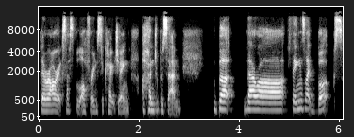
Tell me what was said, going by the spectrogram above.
there are accessible offerings to coaching 100%. But there are things like books,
